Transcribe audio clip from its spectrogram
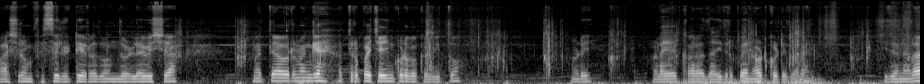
ವಾಶ್ರೂಮ್ ಫೆಸಿಲಿಟಿ ಇರೋದು ಒಂದು ಒಳ್ಳೆಯ ವಿಷಯ. ಮತ್ತು ಅವರು ನನಗೆ ಹತ್ತು ರೂಪಾಯಿ ಚೇಂಜ್ ಕೊಡಬೇಕಾಗಿತ್ತು. ನೋಡಿ, ಹಳೆಯ ಕಾಲದ ಐದು ರೂಪಾಯಿ ನೋಟ್ ಕೊಟ್ಟಿದ್ದಾರೆ. ಇದನ್ನೆಲ್ಲ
